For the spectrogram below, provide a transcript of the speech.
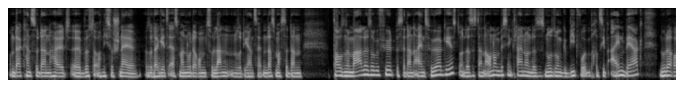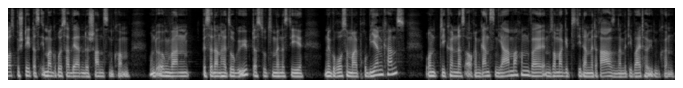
und da kannst du dann halt, äh, wirst du auch nicht so schnell. Also da Mhm. geht's erstmal nur darum zu landen, so die ganze Zeit. Und das machst du dann tausende Male so gefühlt, bis du dann eins höher gehst und das ist dann auch noch ein bisschen kleiner und das ist nur so ein Gebiet, wo im Prinzip ein Berg nur daraus besteht, dass immer größer werdende Schanzen kommen. Und irgendwann bist du dann halt so geübt, dass du zumindest die eine große mal probieren kannst. Und die können das auch im ganzen Jahr machen, weil im Sommer gibt's die dann mit Rasen, damit die weiter üben können.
